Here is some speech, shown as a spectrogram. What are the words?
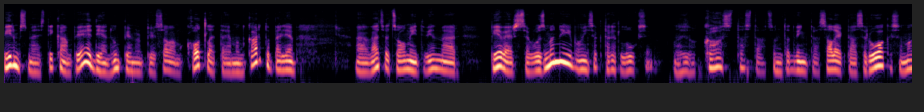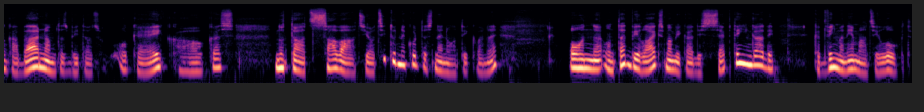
Pirms mēs tikām pie ēdienu, un, piemēram, pie savām kotletēm un kartupeļiem, vecvecomīti vienmēr pievērš sev uzmanību, un viņi saka, tagad lūksim. Un es domāju, kas tas tāds? Un tad viņi tā saliek tās rokas, un man kā bērnam tas bija tāds, ok, kaut kas, nu tāds savāds, jo citur nekur tas nenotika, vai ne? Un, un tad bija laiks, man bija kādi septiņi gadi, kad viņi man iemācīja lūgt.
